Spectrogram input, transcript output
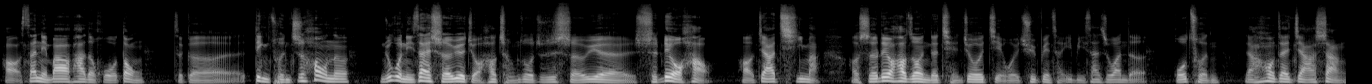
好，三点八八趴的活动，这个定存之后呢，如果你在十二月九号乘坐，就是十二月十六号，好加七嘛，好十六号之后，你的钱就会解回去，变成一笔三十万的活存，然后再加上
